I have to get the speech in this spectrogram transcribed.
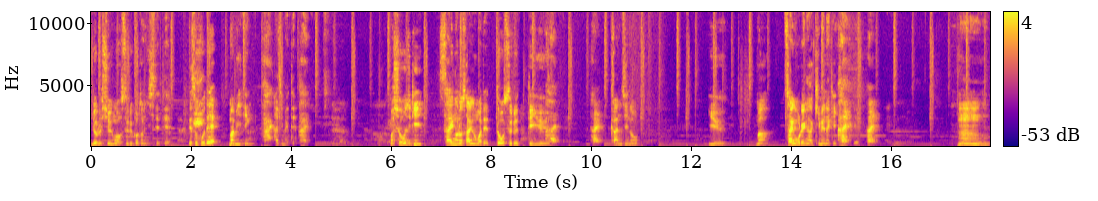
夜集合することにしててでそこで、まあ、ミーティングはい。始めて、はい。まあ、正直最後の最後までどうするっていうはい。はい。感じのいうまあ最後俺が決めなきゃいけはないいんで、はい。うん。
